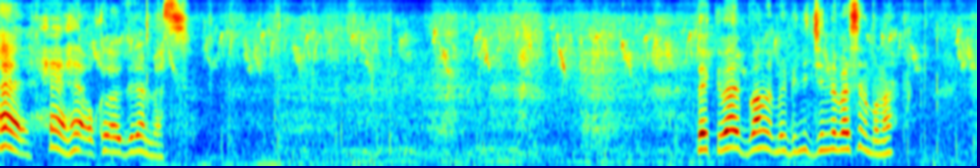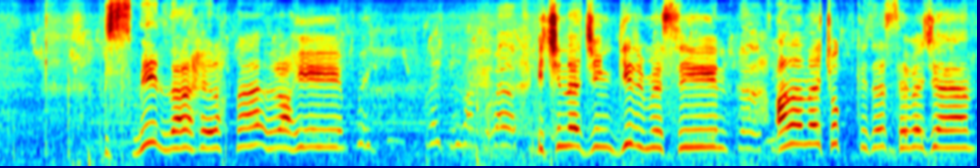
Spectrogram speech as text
He he he o kadar ödülemez. Bekle ver bana ver, beni cinle versene bana. Bismillahirrahmanirrahim. İçine cin girmesin. Ananı çok güzel seveceğim.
